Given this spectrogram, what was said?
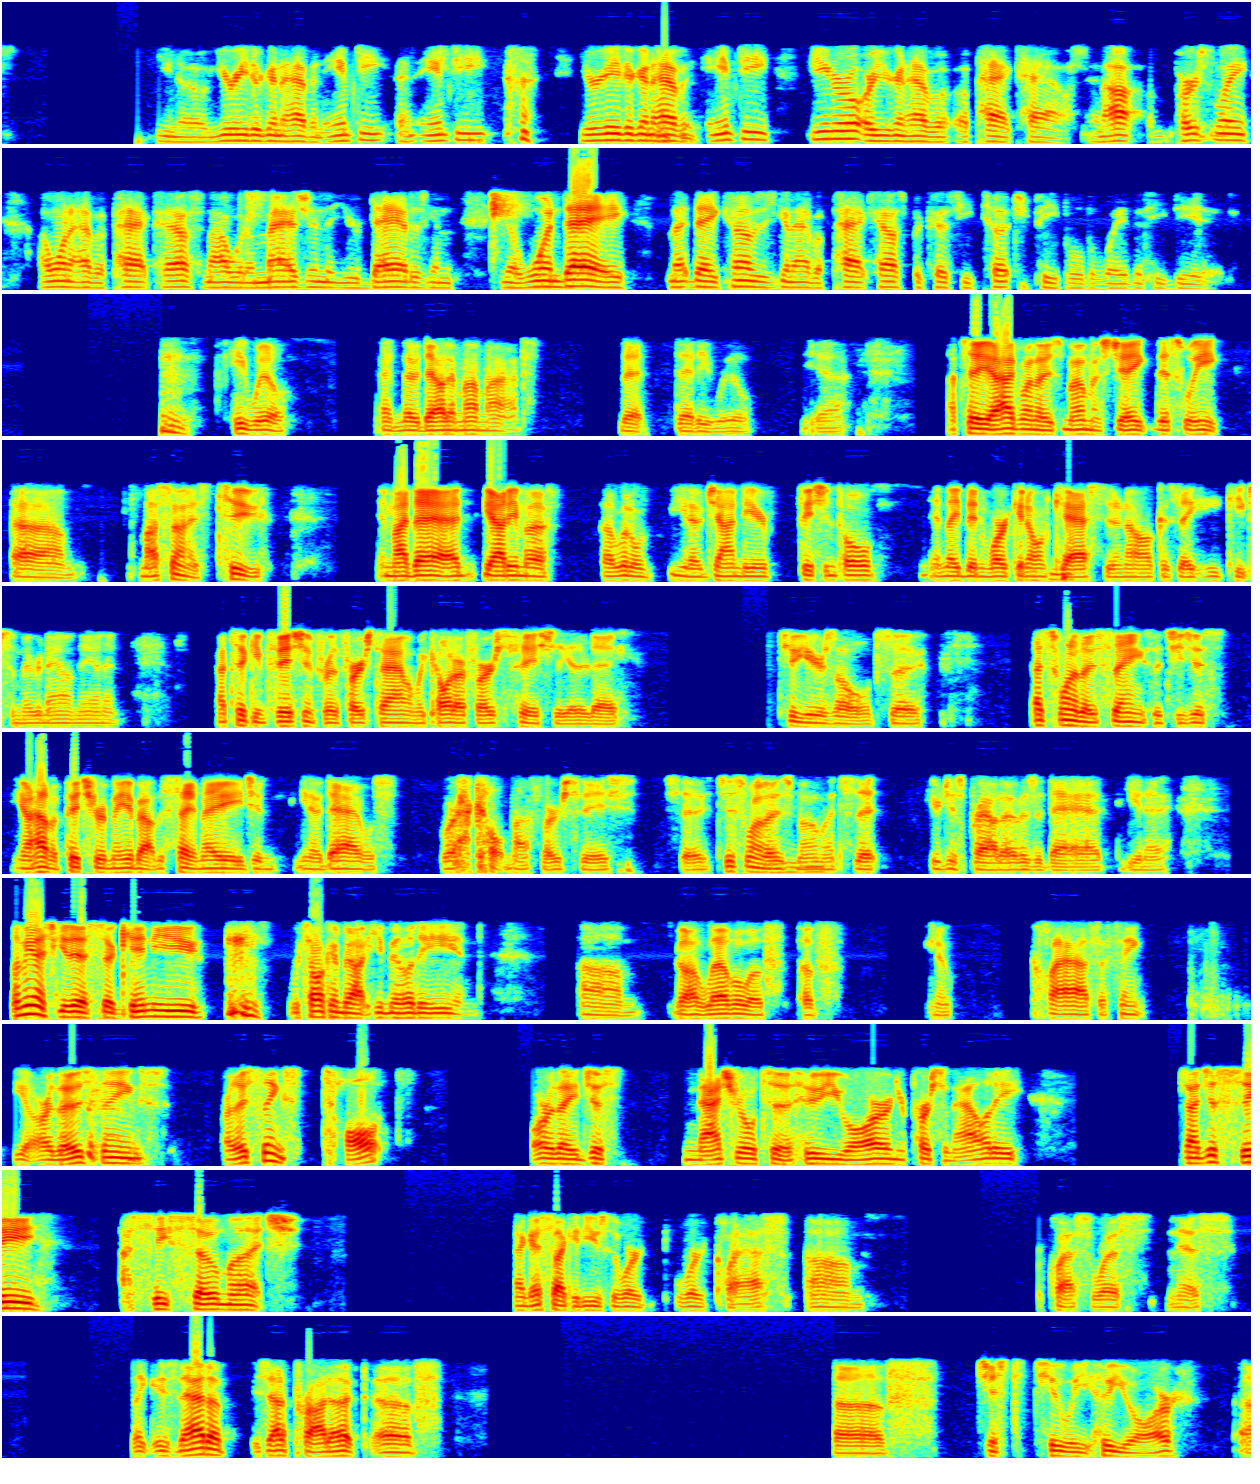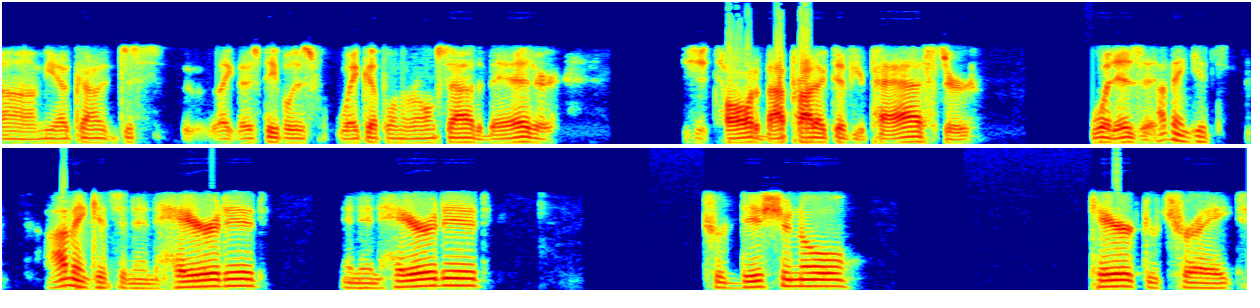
you know you're either going to have an empty an empty you're either going to have an empty funeral or you're going to have a, a packed house. And i personally i want to have a packed house and i would imagine that your dad is going to you know one day when that day comes he's going to have a packed house because he touched people the way that he did. He will. I have no doubt in my mind that that he will. Yeah. I tell you, I had one of those moments, Jake, this week. Um, my son is two, and my dad got him a, a little, you know, John Deere fishing pole, and they've been working on Mhm. casting and all because they he keeps them every now and then. And I took him fishing for the first time, and we caught our first fish the other day. Two years old, so that's one of those things that you just you know I have a picture of me about the same age, and you know Dad was where I caught my first fish. So just one of those Mhm. moments that you're just proud of as a dad, you know. Let me ask you this: So, can you? we're talking about humility and um, a level of of you know class. I think. Yeah, are those things are those things taught, or are they just natural to who you are and your personality? I just see, I see so much. I guess I could use the word word class, um, classlessness. Like, is that a is that a product of of just who we who you are? Um, you know, kind of just like those people just wake up on the wrong side of the bed, or is it taught a byproduct of your past, or what is it? I think it's I think it's an inherited an inherited traditional character trait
